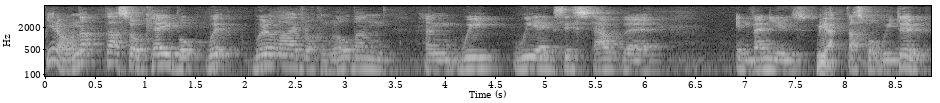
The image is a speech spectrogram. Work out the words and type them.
you know, and that that's okay. But we're we're a live rock and roll band, and we we exist out there in venues. Yeah. That's what we do.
